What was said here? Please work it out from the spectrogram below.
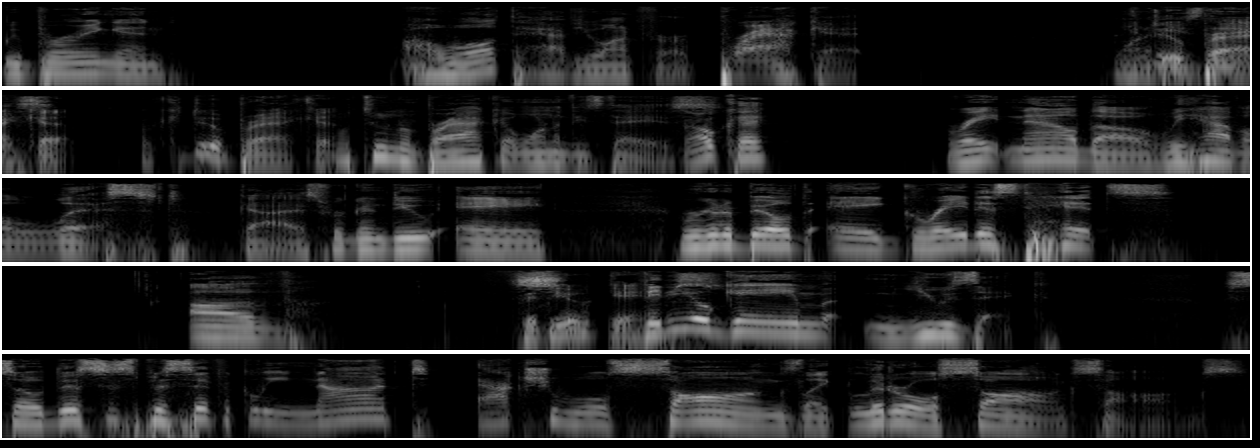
we bring in. Oh, we'll have to have you on for a bracket. We One of do a these days. bracket. We could do a bracket. We'll do a bracket one of these days. Okay. Right now, though, we have a list, guys. We're gonna do a. We're gonna build a greatest hits of Video s- games. video game music. So this is specifically not actual songs, like literal song songs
